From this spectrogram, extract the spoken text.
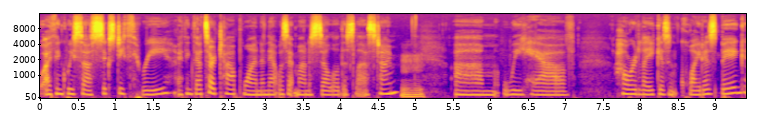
i think we saw 63 i think that's our top one and that was at monticello this last time Mm-hmm. um, we have howard lake isn't quite as big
